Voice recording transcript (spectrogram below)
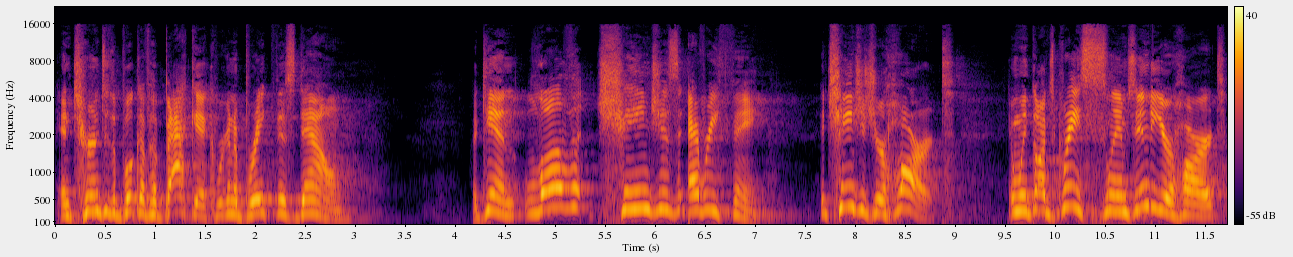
and turn to the book of Habakkuk. We're going to break this down. Again, love changes everything, it changes your heart. And when God's grace slams into your heart,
